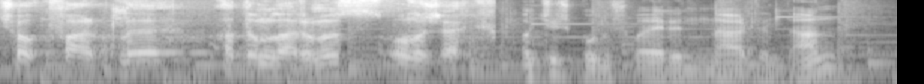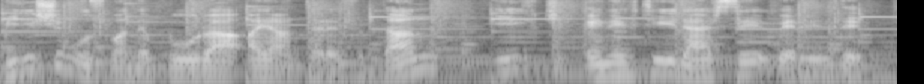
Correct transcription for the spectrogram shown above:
çok farklı adımlarımız olacak. Açış konuşmalarının ardından bilişim uzmanı Buğra Ayan tarafından ilk NFT dersi verildi.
